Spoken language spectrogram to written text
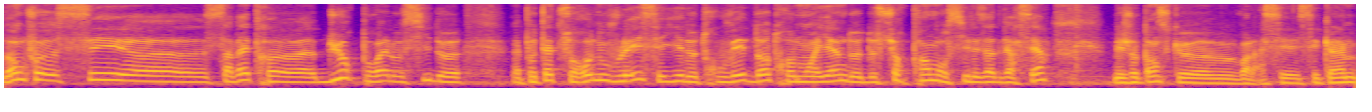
Donc euh, c'est, euh, ça va être euh, dur pour elle aussi de peut-être se renouveler, essayer de trouver d'autres moyens de, surprendre aussi les adversaires. Mais je pense que voilà, c'est quand même,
